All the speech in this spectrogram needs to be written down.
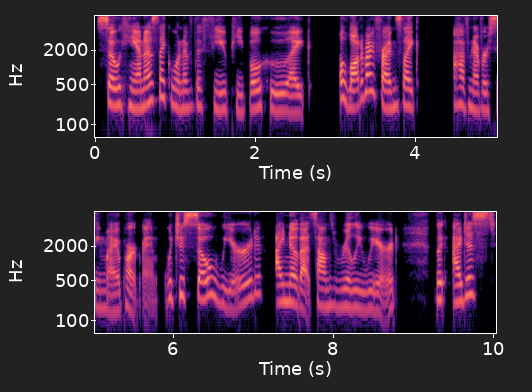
So, Hannah's like one of the few people who, like, a lot of my friends, like, have never seen my apartment, which is so weird. I know that sounds really weird. But I just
